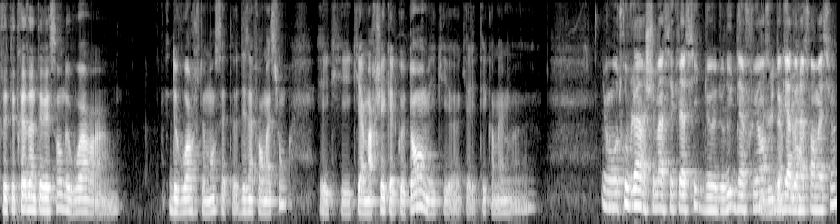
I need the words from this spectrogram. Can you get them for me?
c'était très intéressant de voir de voir justement cette désinformation et qui, qui, a marché quelque temps, mais qui, euh, qui, a été quand même. Euh, et on retrouve là un schéma assez classique de, de lutte d'influence, de guerre de l'information.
